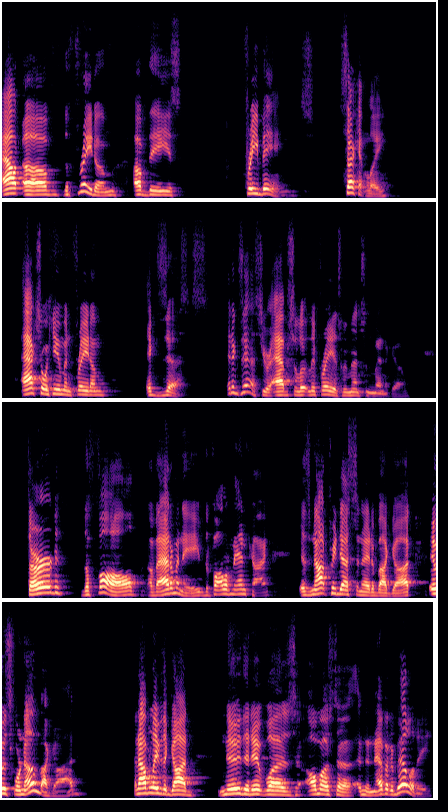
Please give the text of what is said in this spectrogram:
out of the freedom of these free beings. Secondly, actual human freedom exists. It exists. You're absolutely free, as we mentioned a minute ago. Third, the fall of Adam and Eve, the fall of mankind, is not predestinated by God. It was foreknown by God. And I believe that God knew that it was almost a, an inevitability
